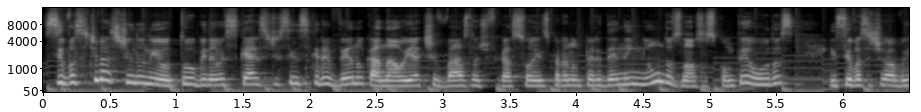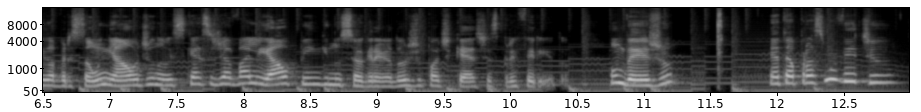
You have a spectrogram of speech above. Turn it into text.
Se você estiver assistindo no YouTube, não esquece de se inscrever no canal e ativar as notificações para não perder nenhum dos nossos conteúdos. E se você estiver ouvindo a versão em áudio, não esquece de avaliar o Ping no seu agregador de podcasts preferido. Um beijo e até o próximo vídeo!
